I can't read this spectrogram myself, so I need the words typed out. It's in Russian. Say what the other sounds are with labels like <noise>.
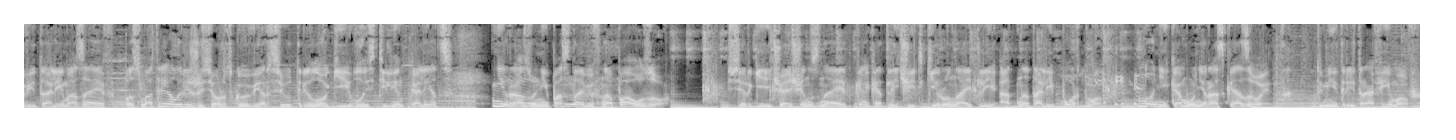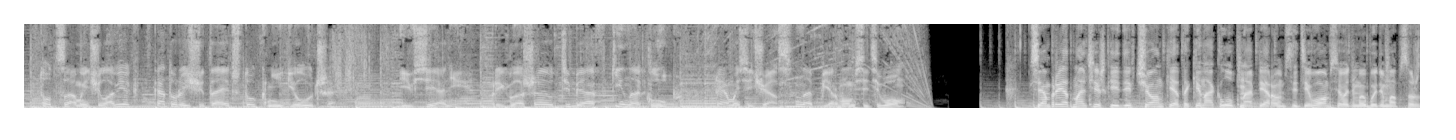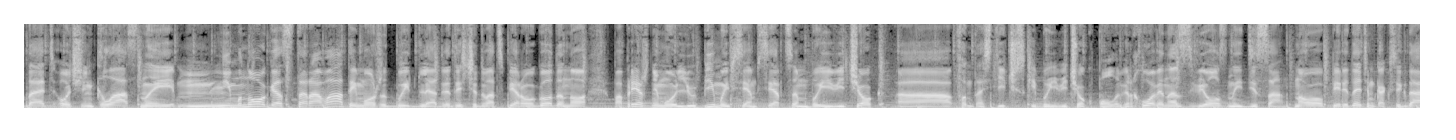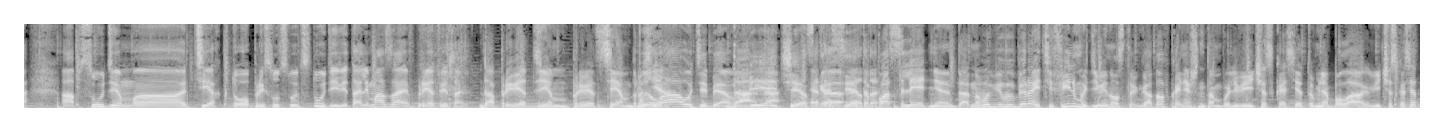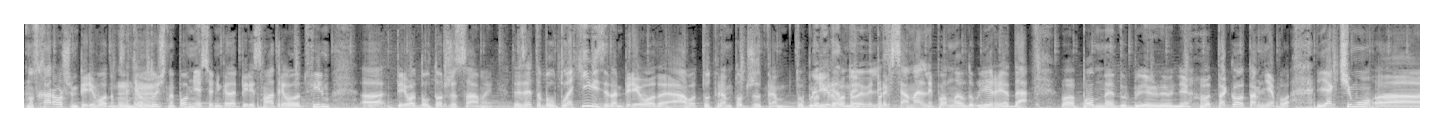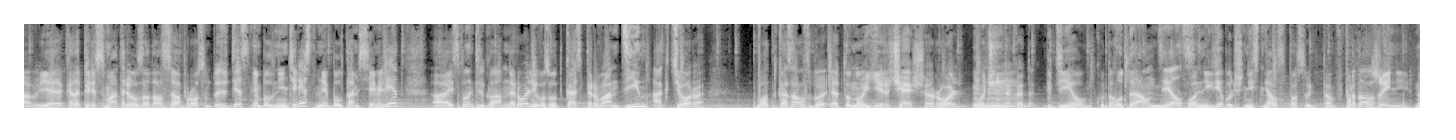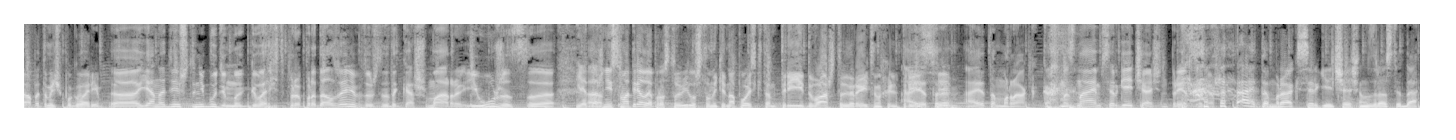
Виталий Мазаев посмотрел режиссерскую версию трилогии «Властелин колец», ни разу не поставив на паузу. Сергей Чащин знает, как отличить Киру Найтли от Натали Портман, но никому не рассказывает. Дмитрий Трофимов – тот самый человек, который считает, что книги лучше. И все они приглашают тебя в киноклуб. Прямо сейчас на Первом сетевом. Всем привет, мальчишки и девчонки, это Киноклуб на Первом Сетевом. Сегодня мы будем обсуждать очень классный, немного староватый, может быть, для 2021 года, но по-прежнему любимый всем сердцем боевичок, э, фантастический боевичок Пола Верховена «Звездный десант». Но перед этим, как всегда, обсудим э, тех, кто присутствует в студии. Виталий Мазаев. Привет, Виталий. Да, привет, Дим, привет всем, друзья. Была у тебя да, VHS-кассета. Да. Это, это последняя. Да, но вы выбираете фильмы 90-х годов, конечно, там были VHS-кассеты. У меня была VHS-кассета, ну, с хорошим переводом. Кстати, mm-hmm. вот точно помню, я сегодня, когда пересматривал этот фильм, э, перевод был тот же самый. То есть это был плохие везде там переводы, а вот тут прям тот же, прям дублированный, профессиональный, полное дублирование. Да, полное дублирование. <laughs> Вот такого там не было. Я к чему? Э, я когда пересматривал, задался вопросом. То есть в детстве мне было неинтересно, мне было там 7 лет. Э, исполнитель главной роли, его зовут Каспер Ван Дин, актера. Вот, казалось бы, это, ну, ярчайшая роль. Mm-hmm. Очень такая, где он? Куда, Куда он, он делся? Он нигде больше не снялся, по сути, там, в продолжении. Но об этом еще поговорим. Э, я надеюсь, что не будем мы говорить про продолжение, потому что это кошмар и ужас. Э, я а... даже не смотрел, я просто увидел, что на кинопоиске там 3,2, что ли, рейтинг, или 3,7. А это, а это мрак, как мы знаем. Сергей Чащин, привет, Сереж. <laughs> А это мрак, Сергей Чащин, здравствуйте, да.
